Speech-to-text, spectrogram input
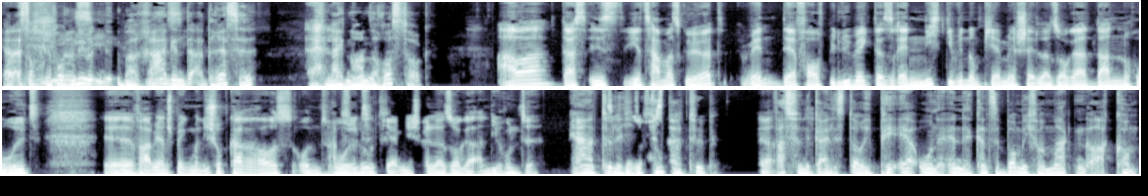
Ja, da ist doch eine überragende Adresse. Vielleicht noch Hansa Rostock. Aber das ist, jetzt haben wir es gehört, wenn der VfB Lübeck das Rennen nicht gewinnt um Pierre-Michel Lasogga, dann holt äh, Fabian Speckmann die Schubkarre raus und Absolut. holt Pierre-Michel Lasogga an die Hunde. Ja, natürlich. So Super Typ. Ja. Was für eine geile Story. PR ohne Ende. Kannst du bombig vermarkten. Ach komm.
